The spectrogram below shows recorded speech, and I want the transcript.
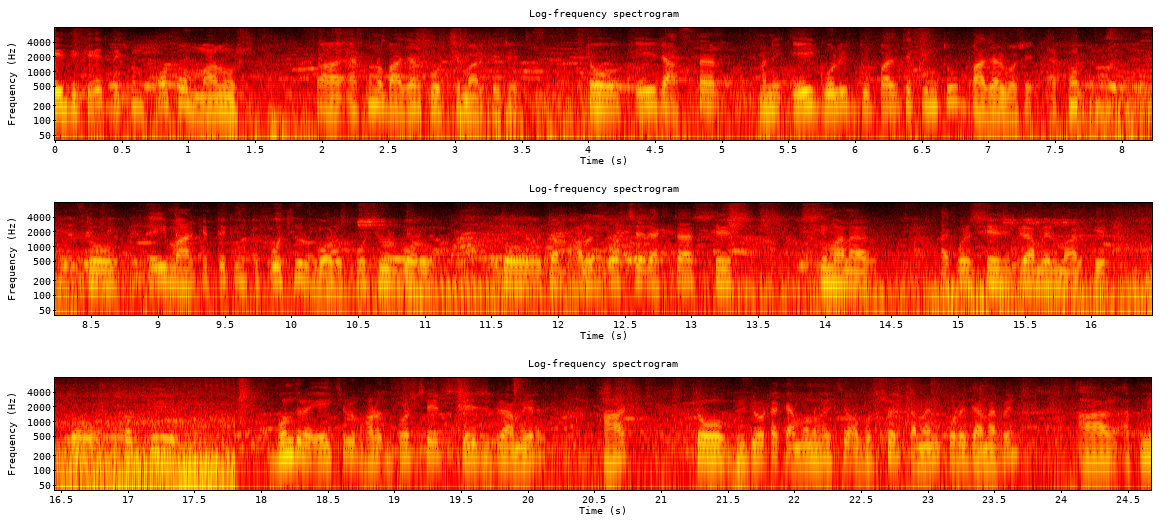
এই দিকে, দেখুন কত মানুষ এখনও বাজার করছে মার্কেটে তো এই রাস্তার মানে এই গলির দুপাশে কিন্তু বাজার বসে। এখন তো এই মার্কেটটা কিন্তু প্রচুর বড় প্রচুর বড়। তো এটা ভারতবর্ষের একটা শেষ সীমানার, একবারে শেষ গ্রামের মার্কেট। তো সত্যি বন্ধুরা, এই ছিল ভারতবর্ষের শেষ গ্রামের হাট। তো ভিডিওটা কেমন হয়েছে অবশ্যই কমেন্ট করে জানাবেন। আর আপনি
